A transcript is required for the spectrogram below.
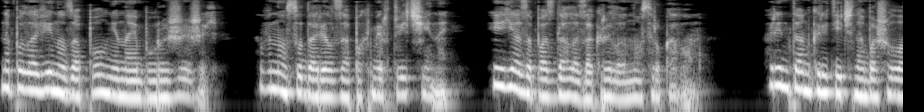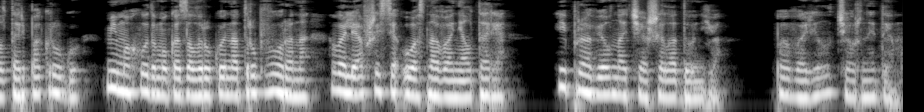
наполовину заполненная бурой жижей. В нос ударил запах мертвечины, и я запоздала закрыла нос рукавом. Ринтан критично обошел алтарь по кругу, мимоходом указал рукой на труп ворона, валявшийся у основания алтаря, и провел на чаше ладонью. Повалил черный дым.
